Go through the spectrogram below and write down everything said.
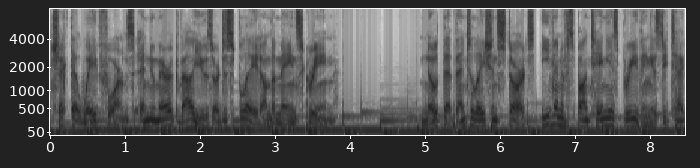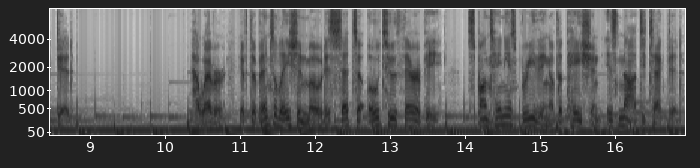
Check that waveforms and numeric values are displayed on the main screen. Note that ventilation starts even if spontaneous breathing is detected. However, if the ventilation mode is set to O2 therapy, spontaneous breathing of the patient is not detected.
